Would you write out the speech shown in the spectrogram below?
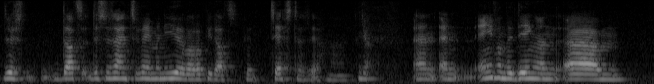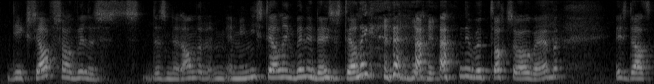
Dus, dat, dus er zijn twee manieren waarop je dat kunt testen, zeg maar. Ja. En, en een van de dingen um, die ik zelf zou willen, dat is een andere een mini-stelling binnen deze stelling, die we het toch zo over hebben, is dat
